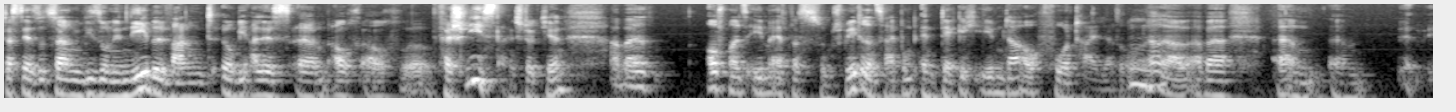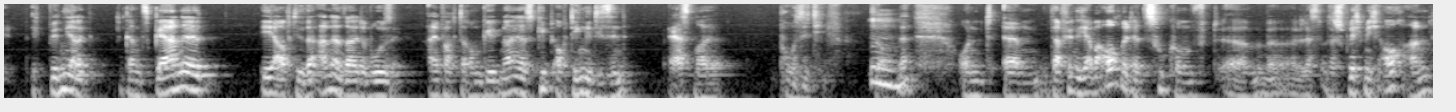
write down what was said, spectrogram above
dass der sozusagen wie so eine Nebelwand irgendwie alles ähm, auch, auch äh, verschließt ein Stückchen. Aber oftmals eben etwas zum späteren Zeitpunkt entdecke ich eben da auch Vorteile. So, mhm. ne? Aber ähm, ähm, ich bin ja ganz gerne eher auf dieser anderen Seite, wo es einfach darum geht, naja, es gibt auch Dinge, die sind erstmal positiv. So, mhm. ne? Und ähm, da finde ich aber auch mit der Zukunft, ähm, das, das spricht mich auch an,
